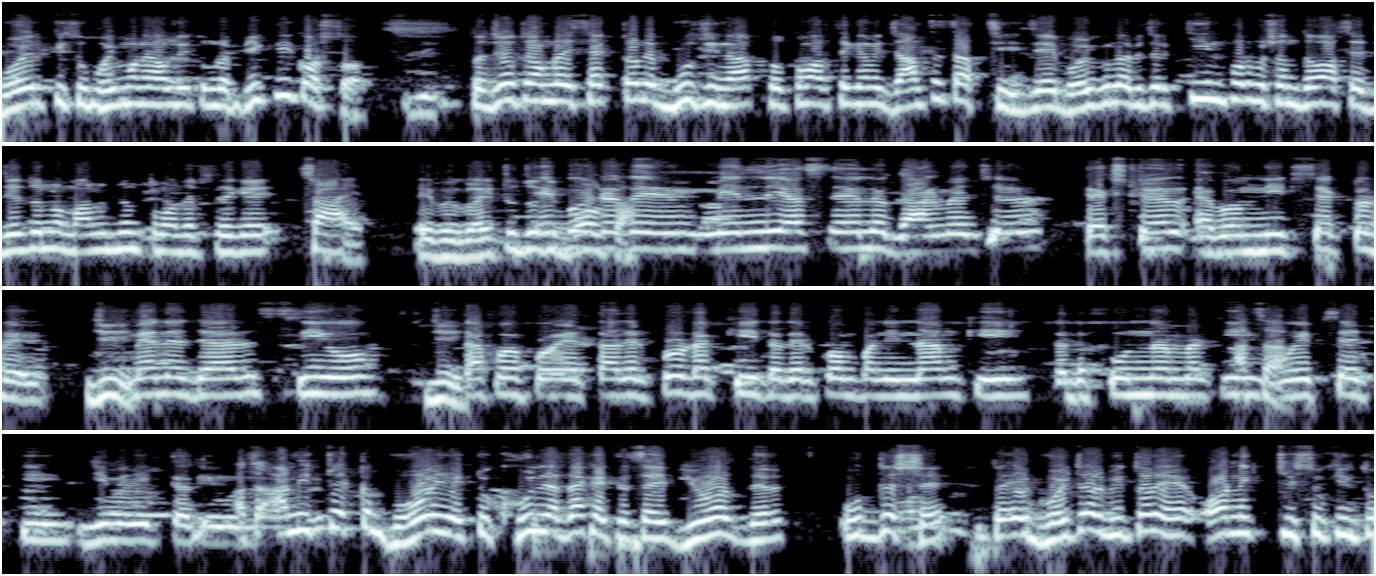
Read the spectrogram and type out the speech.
বইয়ের কিছু বই মনে হলে তোমরা বিক্রি করছ। তো যেহেতু আমরা এই সেক্টরে বুঝি না তো তোমার থেকে আমি জানতে চাচ্ছি যে এই বইগুলোর ভিতরে কি ইনফরমেশন দেওয়া আছে যে জন্য মানুষজন তোমাদের থেকে চায় এই বইগুলো। একটু যদি বলতা। মেনলি আছে হলো গার্মেন্টস এর টেক্সটাইল এবং নিট সেক্টরের ম্যানেজার সিও তারপর পরে তাদের প্রোডাক্ট কি তাদের কোম্পানির নাম কি তাদের ফোন নাম্বার কি আচ্ছা। ওয়েবসাইট কি জিমেল ইত্যাদি। আচ্ছা আমি একটু একটা বই একটু খুলে দেখাইতে চাই ভিউয়ারদের উদ্দেশ্যে তো এই বইটার ভিতরে অনেক কিছু কিন্তু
